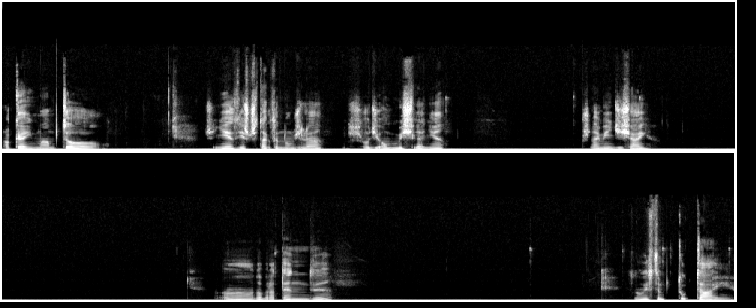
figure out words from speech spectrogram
Okej, mam to. Czyli nie jest jeszcze tak ze mną źle, jeśli chodzi o myślenie. Przynajmniej dzisiaj. E, dobra, tędy. Znowu jestem tutaj.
